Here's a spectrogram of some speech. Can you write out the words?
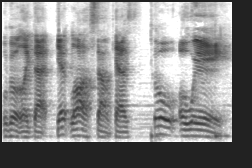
We'll go like that. Get lost, outcast. Go away.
